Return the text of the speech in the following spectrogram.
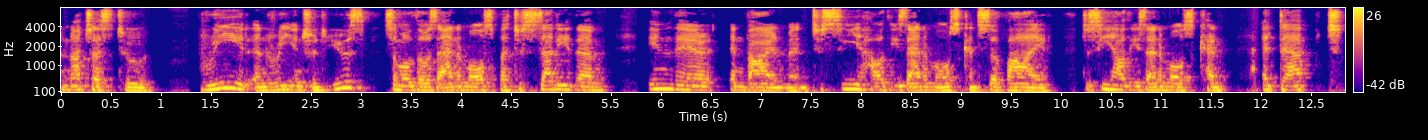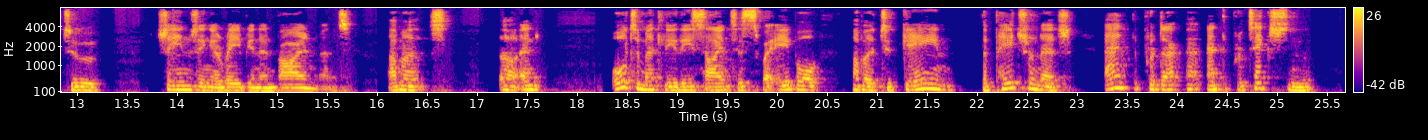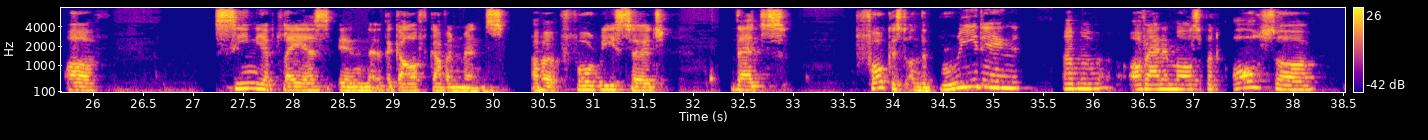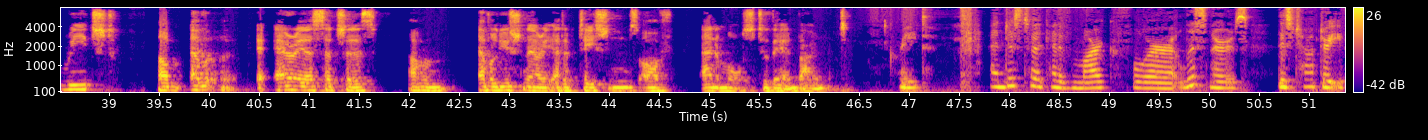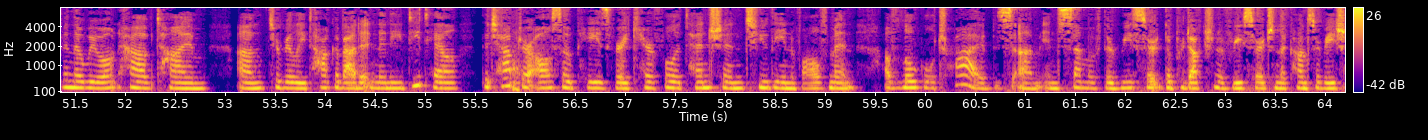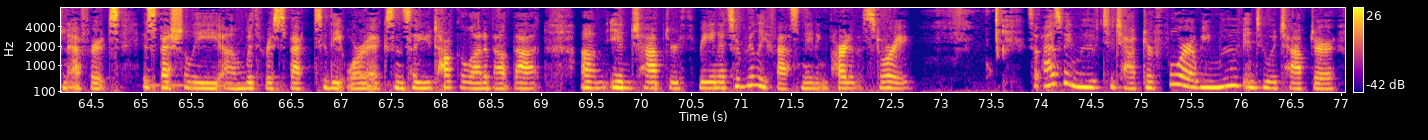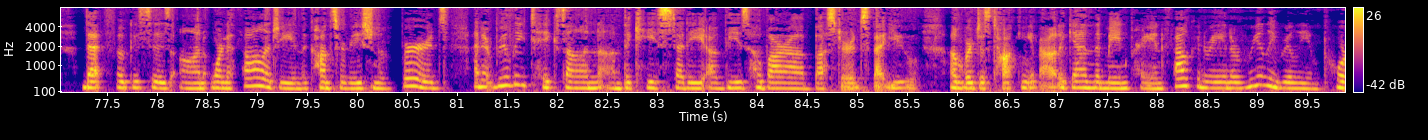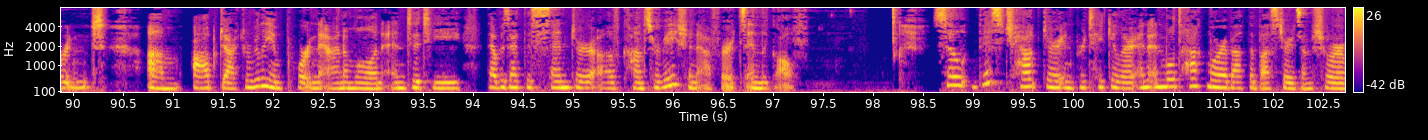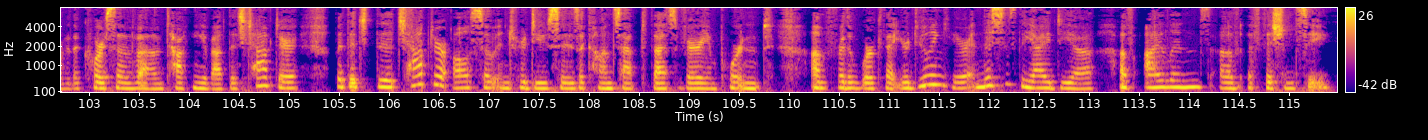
not just to breed and reintroduce some of those animals, but to study them in their environment, to see how these animals can survive, to see how these animals can adapt to changing Arabian environment. Um, uh, and ultimately, these scientists were able uh, to gain the patronage and the product and the protection of senior players in the Gulf governments uh, for research that focused on the breeding um, of animals, but also reached um, areas such as um, evolutionary adaptations of animals to their environment. Great. And just to kind of mark for listeners, this chapter, even though we won't have time um, to really talk about it in any detail, the chapter also pays very careful attention to the involvement of local tribes um, in some of the research, the production of research and the conservation efforts, especially um, with respect to the oryx. And so you talk a lot about that um, in chapter three, and it's a really fascinating part of the story. So as we move to chapter four, we move into a chapter that focuses on ornithology and the conservation of birds, and it really takes on um, the case study of these Houbara bustards that you um, were just talking about. Again, the main prey in falconry, and a really, really important um, object, a really important animal and entity that was at the center of conservation efforts in the Gulf. So, this chapter in particular, and, and we'll talk more about the bustards, I'm sure, over the course of um, talking about this chapter, but the, the chapter also introduces a concept that's very important um, for the work that you're doing here, and this is the idea of islands of efficiency.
